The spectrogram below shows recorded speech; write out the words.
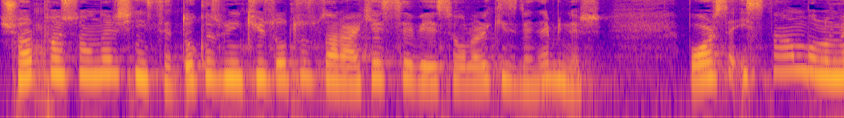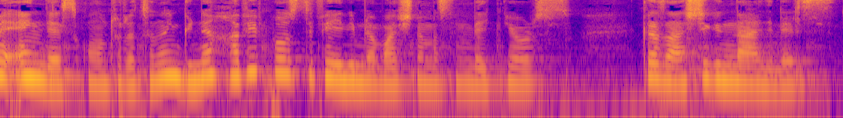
short pozisyonlar için ise 9230 zarar kes seviyesi olarak izlenebilir. Borsa İstanbul'un ve Endes kontratının güne hafif pozitif eğilimle başlamasını bekliyoruz. Kazançlı günler dileriz.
